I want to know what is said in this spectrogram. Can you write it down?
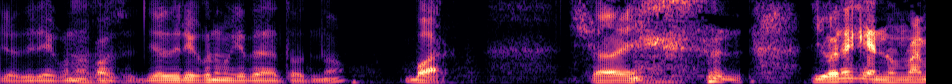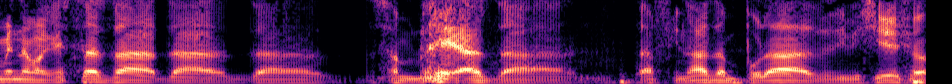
Jo diria que una cosa, jo diria que una miqueta de tot, no? Bueno, això és... Jo crec que normalment amb aquestes d'assemblees, de, d'assemblees, de, de final de temporada, de divisió, això,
